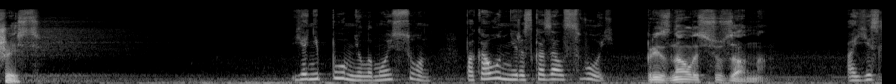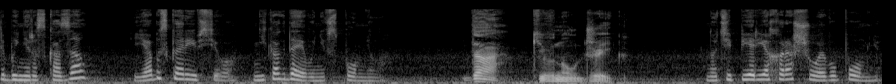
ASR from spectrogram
6. Я не помнила мой сон, пока он не рассказал свой. Призналась Сюзанна. А если бы не рассказал, я бы, скорее всего, никогда его не вспомнила. «Да», — кивнул Джейк. Но теперь я хорошо его помню.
